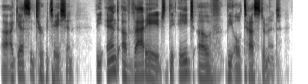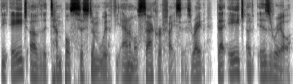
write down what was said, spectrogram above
uh, I guess, interpretation. The end of that age, the age of the Old Testament, the age of the temple system with the animal sacrifices, right? That age of Israel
